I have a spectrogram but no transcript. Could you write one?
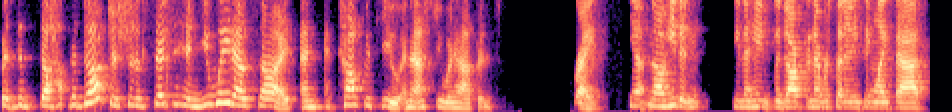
but the, the the doctor should have said to him, "You wait outside and talk with you and asked you what happened." Right. Yeah. No, he didn't you know, he, the doctor never said anything like that.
